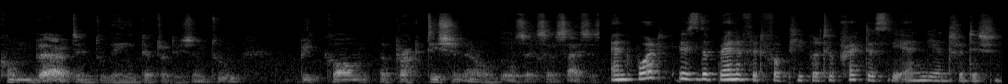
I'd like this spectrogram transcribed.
convert into the Inca tradition to become a practitioner of those exercises. And what is the benefit for people to practice the Andean tradition?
